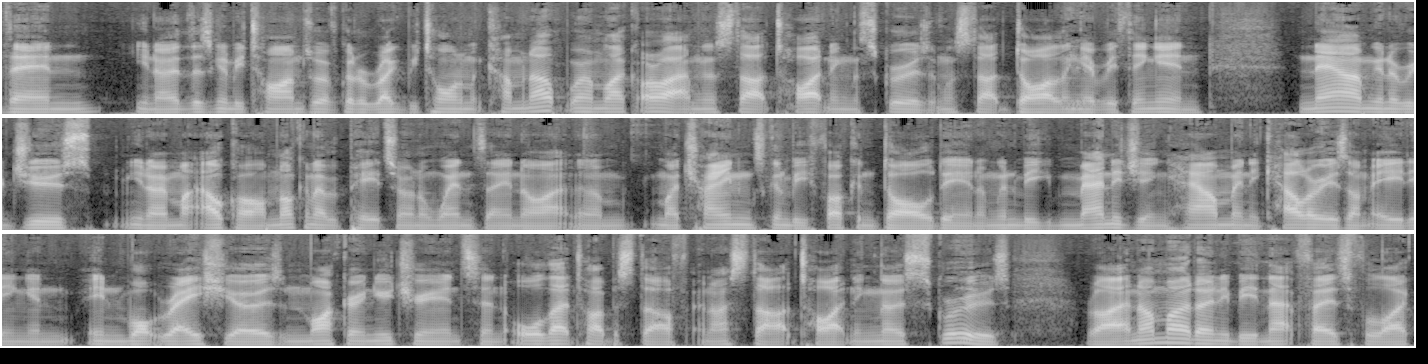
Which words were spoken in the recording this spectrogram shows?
Then you know there's going to be times where I've got a rugby tournament coming up where I'm like, all right, I'm going to start tightening the screws. I'm going to start dialing everything in now I'm going to reduce, you know, my alcohol. I'm not going to have a pizza on a Wednesday night. Um, my training's going to be fucking dialed in. I'm going to be managing how many calories I'm eating and in what ratios and micronutrients and all that type of stuff. And I start tightening those screws, right? And I might only be in that phase for like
